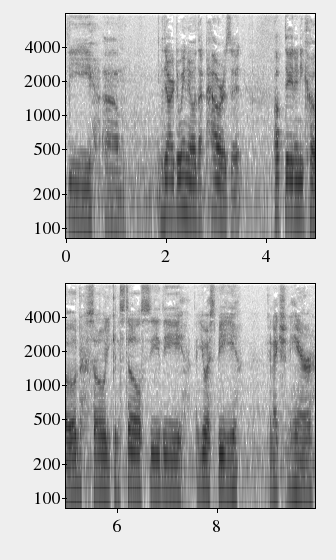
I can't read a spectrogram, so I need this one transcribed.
the um, the Arduino that powers it. Update any code so you can still see the USB connection here.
